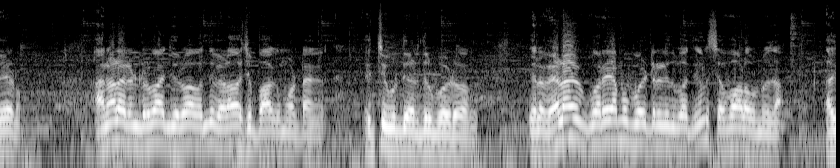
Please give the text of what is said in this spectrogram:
வேணும். அதனால் ரெண்டு ரூபா அஞ்சு ரூபா வந்து விலைவாசி பார்க்க மாட்டாங்க. எச்சு கொடுத்து எடுத்துகிட்டு போயிடுவாங்க. இதில் விலை குறையாமல் போயிட்டுருக்குது பார்த்திங்கன்னா செவ்வாழை ஒன்று தான். அது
